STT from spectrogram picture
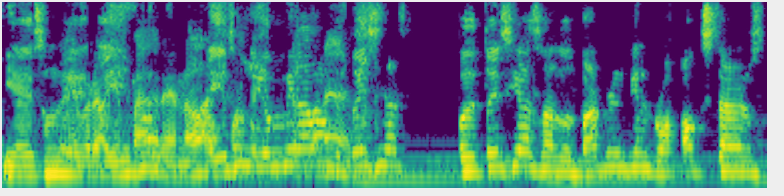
y ahí es donde, ahí, ¿no? ahí es donde yo miraba donde tú decías, donde tú decías a los barbers bien rockstars.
